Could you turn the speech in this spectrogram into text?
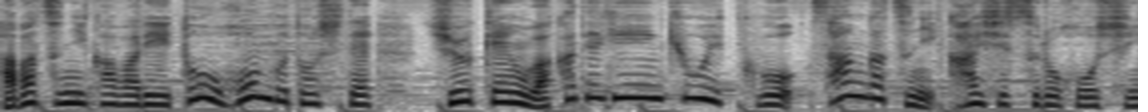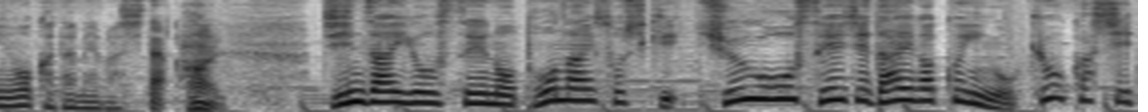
派閥に代わり党本部として中堅若手議員教育を3月に開始する方針を固めました。はい、人材養成の党内組織中央政治大学院を強化し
